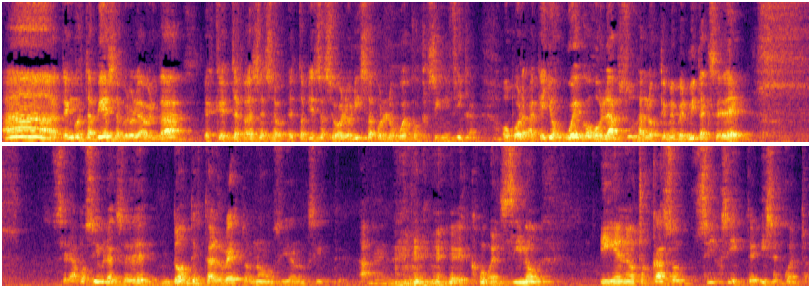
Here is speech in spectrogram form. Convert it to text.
ah, tengo esta pieza, pero la verdad es que esta pieza, esta pieza se valoriza por los huecos que significa, o por aquellos huecos o lapsus a los que me permite acceder. ¿Será posible acceder? ¿Dónde está el resto? No, si ya no existe. Ah. es como el sino. Y en otros casos sí existe y se encuentra.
